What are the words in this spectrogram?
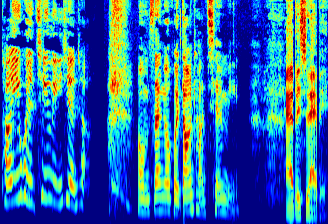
唐英会亲临现场，我们三个会当场签名。Happy slappy。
